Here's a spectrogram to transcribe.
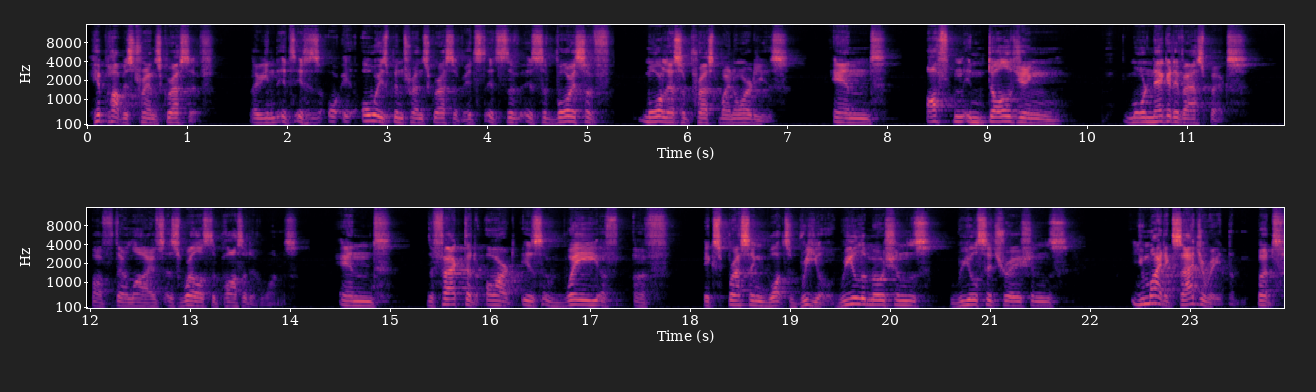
hip hop is transgressive. I mean it, it has always been transgressive. It's it's the it's the voice of more or less oppressed minorities. And often indulging more negative aspects of their lives as well as the positive ones. And the fact that art is a way of, of expressing what's real, real emotions, real situations. You might exaggerate them, but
